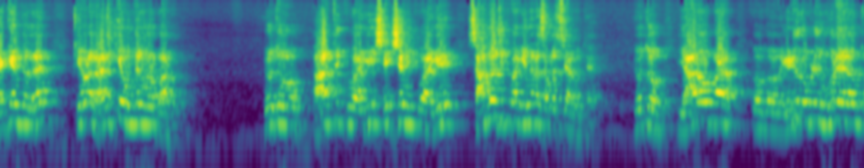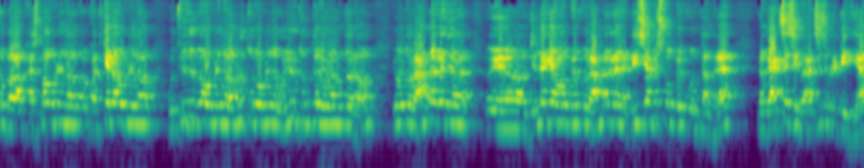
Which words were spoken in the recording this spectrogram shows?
ಯಾಕೆ ಅಂತಂದರೆ ಕೇವಲ ರಾಜಕೀಯ ಒಂದೇ ನೋಡಬಾರ್ದು. ಇವತ್ತು ಆರ್ಥಿಕವಾಗಿ, ಶೈಕ್ಷಣಿಕವಾಗಿ, ಸಾಮಾಜಿಕವಾಗಿ ಏನಾರ ಸಮಸ್ಯೆ ಆಗುತ್ತೆ? ಇವತ್ತು ಯಾರೋ ಒಬ್ಬ ಯಡಿಯೂರು ಹೋಬಳಿದ ಮೂಲೆ ಇರೋಂಥ ಒಬ್ಬ, ಕಸ್ಬಾ ಹೋಬಳಿನೋ ಅಥವಾ ಕೊತ್ಕೆರೆ ಹೋಬಳಿನೋ ಉತ್ತರದುರ್ಗ ಹೋಬಳಿನೋ ಅಮೃತೂರು ಹೋಬಳಿದೋ ಉಳಿಯೂರು ದುರ್ಗದಲ್ಲಿ ಇರುವಂತವನು ಇವತ್ತು ರಾಮನಗರ ಜಿಲ್ಲೆಗೆ ಹೋಗ್ಬೇಕು ರಾಮನಗರ ಡಿ ಸಿ ಆಫೀಸ್ಗೆ ಹೋಗ್ಬೇಕು ಅಂತಂದ್ರೆ ನಮ್ಗೆ ಆಕ್ಸೆಸ್ ಆಕ್ಸೆಸಿಬಿಲಿಟಿ ಇದೆಯಾ?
